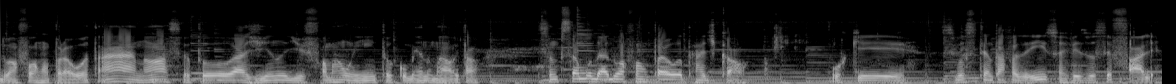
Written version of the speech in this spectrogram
de uma forma para outra. Ah, nossa, eu tô agindo de forma ruim, tô comendo mal e tal. Você não precisa mudar de uma forma para outra radical. Porque se você tentar fazer isso, às vezes você falha.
